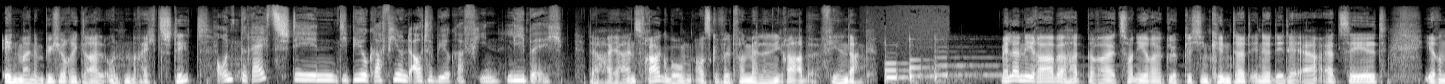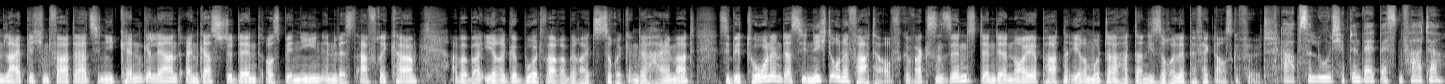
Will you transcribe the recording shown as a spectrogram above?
In meinem Bücherregal unten rechts steht? Unten rechts stehen die Biografien und Autobiografien. Liebe ich. Der HR1 Fragebogen, ausgefüllt von Melanie Rabe. Vielen Dank. Melanie Rabe hat bereits von ihrer glücklichen Kindheit in der DDR erzählt. Ihren leiblichen Vater hat sie nie kennengelernt, ein Gaststudent aus Benin in Westafrika, aber bei ihrer Geburt war er bereits zurück in der Heimat. Sie betonen, dass sie nicht ohne Vater aufgewachsen sind, denn der neue Partner ihrer Mutter hat dann diese Rolle perfekt ausgefüllt. Absolut, ich habe den weltbesten Vater.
